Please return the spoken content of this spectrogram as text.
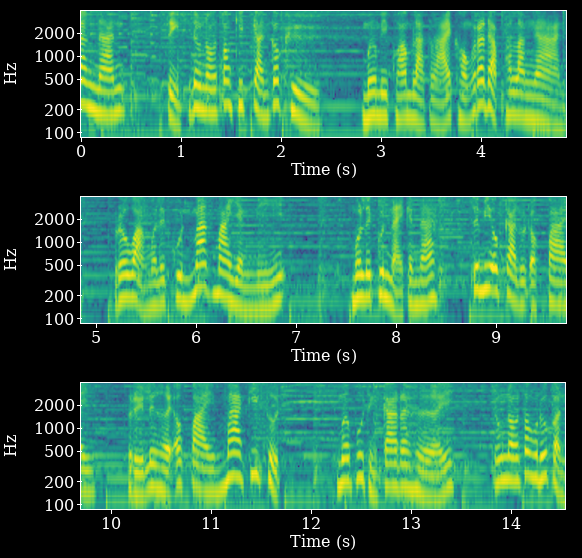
ดังนั้นสิ่งที่น้องๆต้องคิดกันก็คือ เมื่อมีความหลากหลายของระดับพลังงาน ระหว่างโมเลกุลมากมายอย่างนี้ โมเลกุลไหนกันนะ จะมีโอกาสหลุดออกไป หรือระเหยออกไปมากที่สุด เมื่อพูดถึงการระเหยน้องๆต้องรู้ก่อน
